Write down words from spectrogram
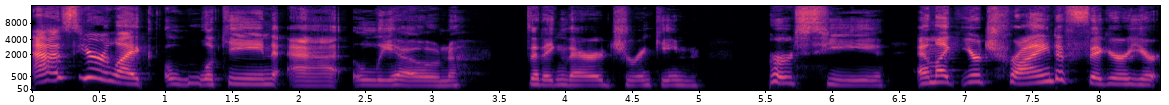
As you're like looking at Leon sitting there drinking her tea and like you're trying to figure your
